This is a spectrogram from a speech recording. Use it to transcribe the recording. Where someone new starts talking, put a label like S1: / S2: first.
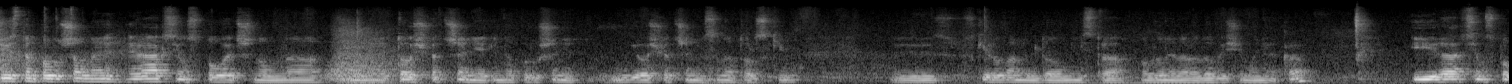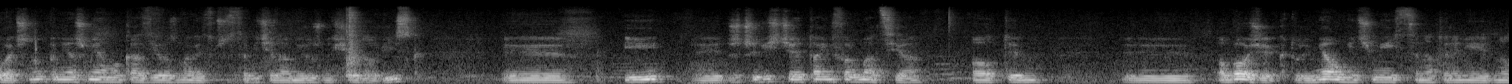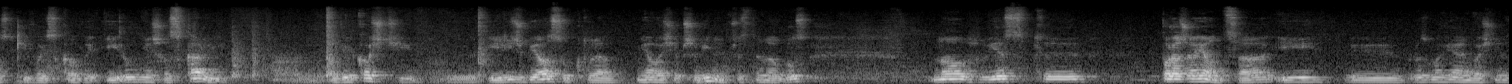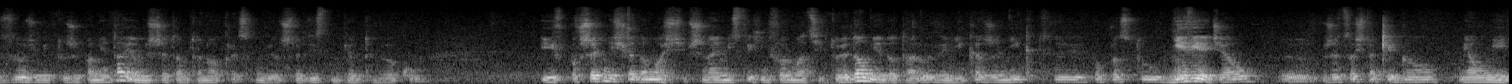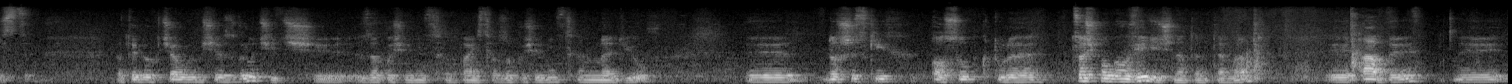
S1: Znaczy jestem poruszony reakcją społeczną na e, to oświadczenie i na poruszenie, mówię o oświadczeniu senatorskim e, skierowanym do ministra obrony narodowej Siemoniaka i reakcją społeczną, ponieważ miałem okazję rozmawiać z przedstawicielami różnych środowisk e, i rzeczywiście ta informacja o tym obozie, który miał mieć miejsce na terenie jednostki wojskowej i również o skali, o wielkości y, i liczbie osób, która miała się przewinąć przez ten obóz, no jest y, porażająca i y, rozmawiałem właśnie z ludźmi, którzy pamiętają jeszcze tamten okres, mówię o 1945 roku. I w powszechnej świadomości, przynajmniej z tych informacji, które do mnie dotarły, wynika, że nikt y, po prostu nie wiedział, y, że coś takiego miało miejsce. Dlatego chciałbym się zwrócić y, za pośrednictwem Państwa, za pośrednictwem mediów do wszystkich osób, które coś mogą wiedzieć na ten temat, aby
